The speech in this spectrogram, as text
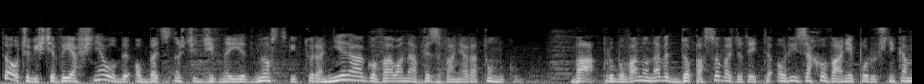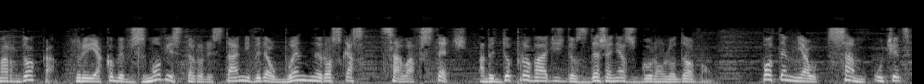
To oczywiście wyjaśniałoby obecność dziwnej jednostki, która nie reagowała na wezwania ratunku. Ba, próbowano nawet dopasować do tej teorii zachowanie porucznika Mardoka, który jakoby w zmowie z terrorystami wydał błędny rozkaz cała wstecz, aby doprowadzić do zderzenia z górą lodową. Potem miał sam uciec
